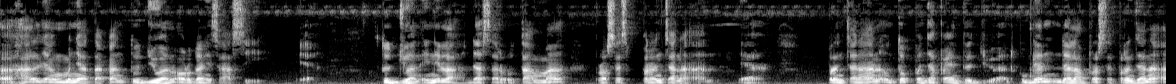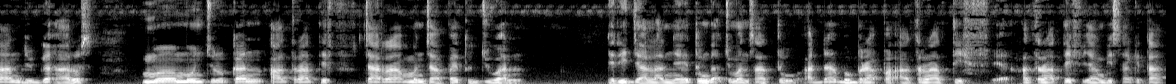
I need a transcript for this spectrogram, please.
uh, hal yang menyatakan tujuan organisasi ya. Tujuan inilah dasar utama proses perencanaan ya. Perencanaan untuk pencapaian tujuan. Kemudian dalam proses perencanaan juga harus memunculkan alternatif cara mencapai tujuan jadi jalannya itu nggak cuma satu, ada beberapa alternatif ya, alternatif yang bisa kita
